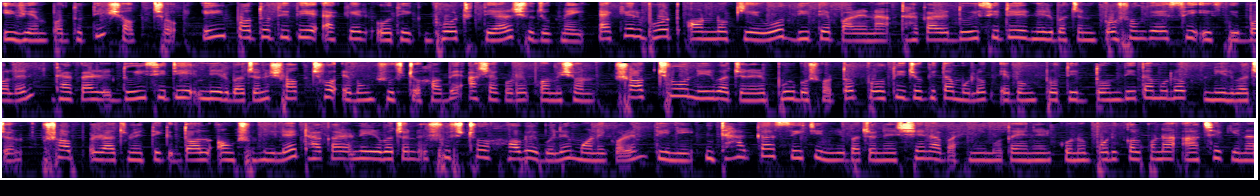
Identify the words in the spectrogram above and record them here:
ইভিএম পদ্ধতি স্বচ্ছ। এই পদ্ধতিতে একের অধিক ভোট দেওয়ার সুযোগ নেই। একের ভোট অন্য কেউ দিতে পারে না। ঢাকার দুই সিটির নির্বাচন প্রসঙ্গে সিইসি বলেন, ঢাকার দুই সিটি নির্বাচন স্বচ্ছ এবং সুষ্ঠু হবে আশা করে কমিশন। স্বচ্ছ নির্বাচনের পূর্বশর্ত প্রতিযোগিতামূলক এবং প্রতিদ্বন্দ্বিতামূলক নির্বাচন। সব রাজনৈতিক দল অংশ নিলে ঢাকার নির্বাচন সুষ্ঠু হবে বলে মনে করেন তিনি। ঢাকা সিটি নির্বাচনে সেনাবাহিনী মোতায়েনের কোনো পরিকল্পনা আছে কিনা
